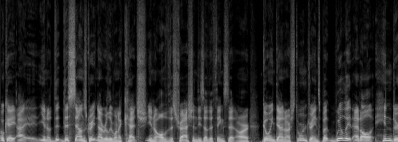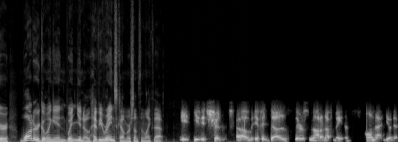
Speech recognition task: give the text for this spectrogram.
okay, I, you know, th- this sounds great, and I really want to catch, you know, all of this trash and these other things that are going down our storm drains. But will it at all hinder water going in when you know heavy rains come or something like that? It, it shouldn't. Um, if it does, there's not enough maintenance on that unit,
